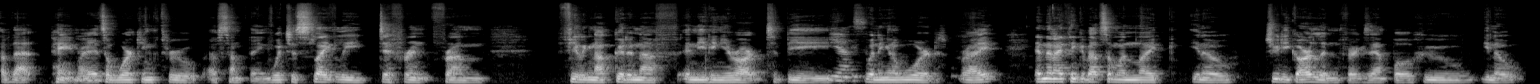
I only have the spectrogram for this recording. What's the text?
of that pain, right? Mhm. It's a working through of something, which is slightly different from feeling not good enough and needing your art to be Yes. winning an award, right? And then I think about someone like, you know, Judy Garland, for example, who, you know,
